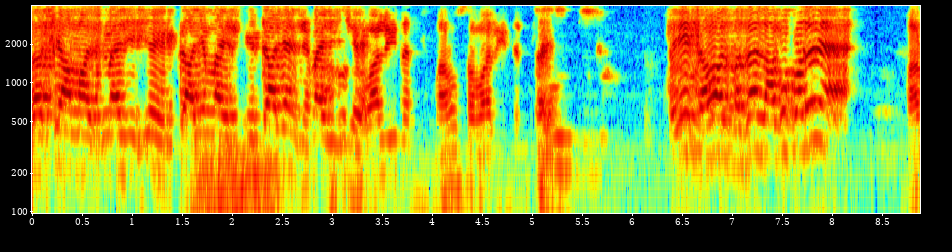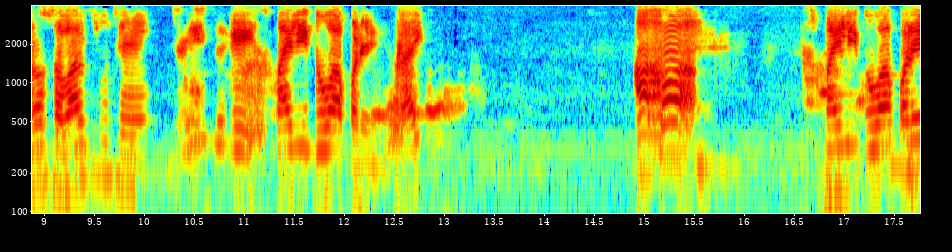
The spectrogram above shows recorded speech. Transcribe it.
રશિયામાં ઇસ્માઇલી છે ઇટાલીમાં ઇટાલિયન ઇસ્માઇલી છે. સવાલ નથી મારો સવાલ નથી. સવાલ બધા લાગુ પડે ને? મારો સવાલ શું છે? કે ઇસ્માઇલી દુઆ પડે રાઈટ હા તો? ઇસ્માઇલી દુઆ પડે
